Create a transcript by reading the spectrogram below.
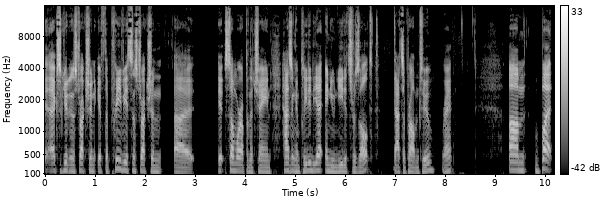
execute an instruction if the previous instruction uh, somewhere up in the chain hasn't completed yet and you need its result. That's a problem too, right? Um, but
